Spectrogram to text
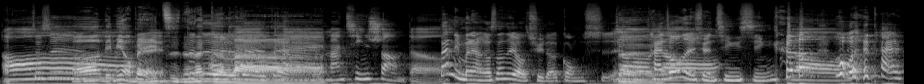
哦，就是哦，里面有梅子的那个对对对啦。对对，蛮清爽的。但你们两个算是有取得共识，对台中人选清新，会有不会太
